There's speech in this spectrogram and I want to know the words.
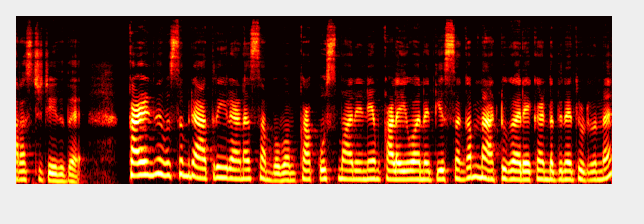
അറസ്റ്റ് ചെയ്തത്. കഴിഞ്ഞ ദിവസം രാത്രിയിലാണ് സംഭവം. കക്കൂസ് മാലിന്യം കളയുവാനെത്തിയ സംഘം നാട്ടുകാരെ കണ്ടതിനെ തുടർന്ന്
